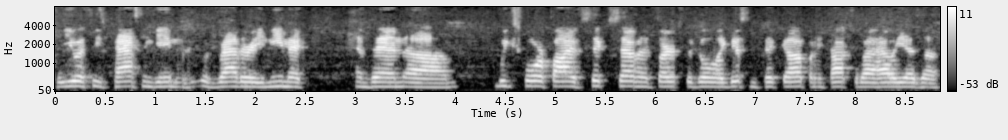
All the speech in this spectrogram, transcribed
The USC's passing game was, was rather anemic, and then um, weeks four, five, six, seven, it starts to go like this and pick up. And he talks about how he has a,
